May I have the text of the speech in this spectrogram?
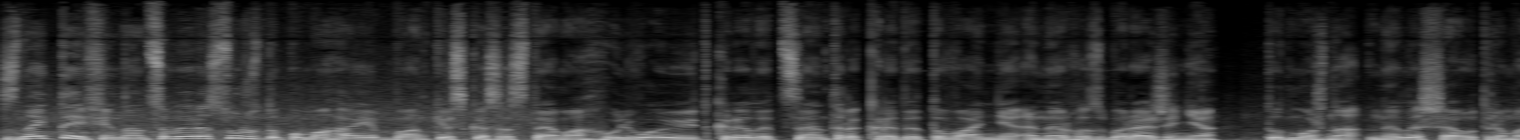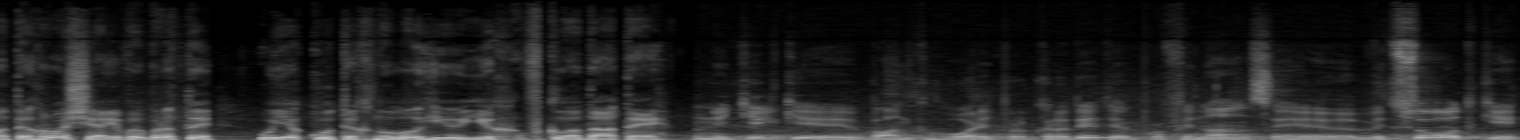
Знайти фінансовий ресурс допомагає банківська система. У Львові відкрили центр кредитування енергозбереження. Тут можна не лише отримати гроші, а й вибрати, у яку технологію їх вкладати. Не тільки банк говорить про кредити, про фінанси, відсотки,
